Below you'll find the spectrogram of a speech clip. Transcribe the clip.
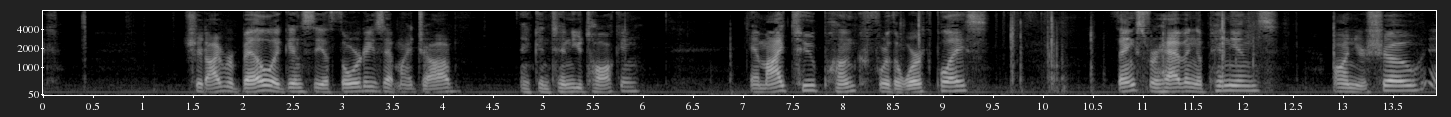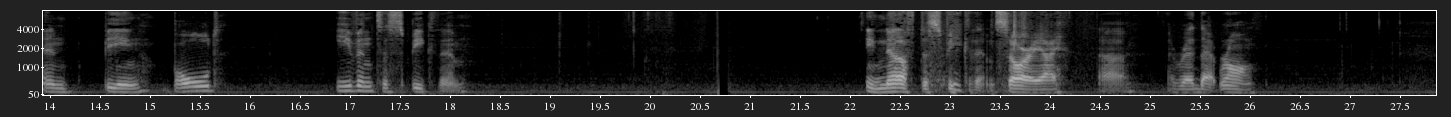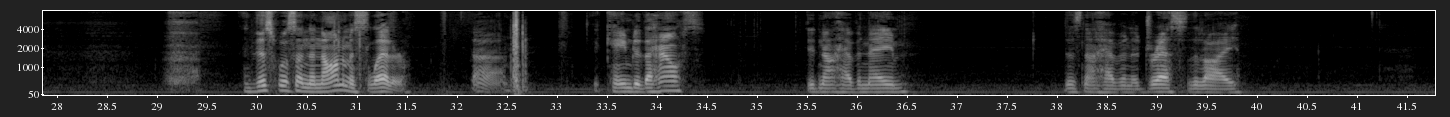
Should I rebel against the authorities at my job and continue talking? Am I too punk for the workplace? Thanks for having opinions on your show and being bold even to speak them. Enough to speak them. Sorry, I uh, I read that wrong. This was an anonymous letter. Uh, it came to the house. Did not have a name. Does not have an address that I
